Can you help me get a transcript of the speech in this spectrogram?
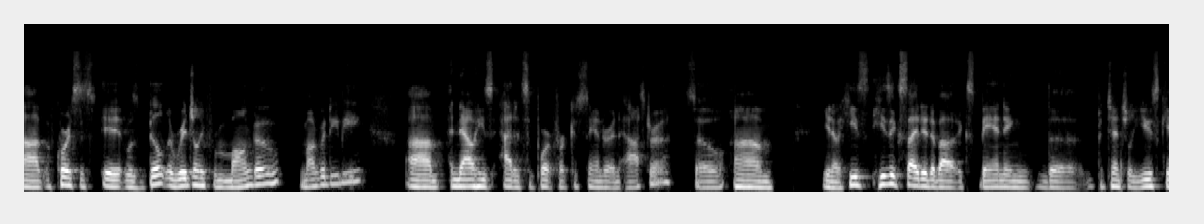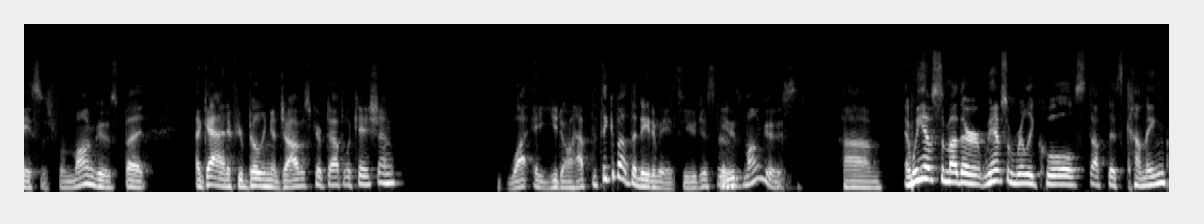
uh, of course, it was built originally for Mongo, MongoDB, um, and now he's added support for Cassandra and Astra. So, um, you know, he's he's excited about expanding the potential use cases for Mongoose. But again, if you're building a JavaScript application, what you don't have to think about the database; you just use Mongoose. Um, and we have some other we have some really cool stuff that's coming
